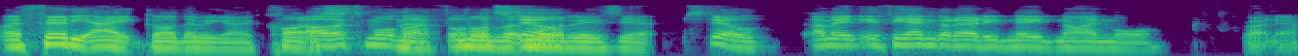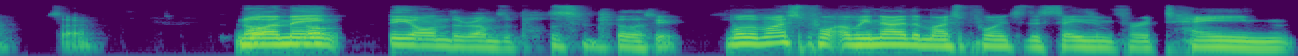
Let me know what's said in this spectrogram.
I? Uh, 38. God, there we go. Close. Oh, that's more than I thought, More but than still- more than it is. Yeah. Still, I mean, if he hadn't got hurt, he'd need nine more right now. So, Well, I mean- not beyond the realms of possibility. Well, the most point we know the most points of the season for a team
